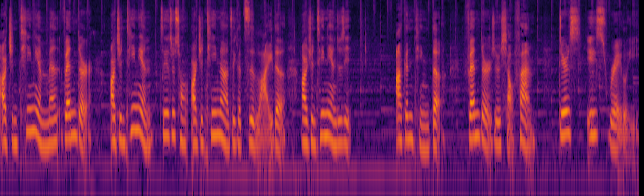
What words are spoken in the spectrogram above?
Argentinian vendor。Argentinian 这个是从 Argentina 这个字来的，Argentinian 就是阿根廷的，vendor 就是小贩。There's Israeli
